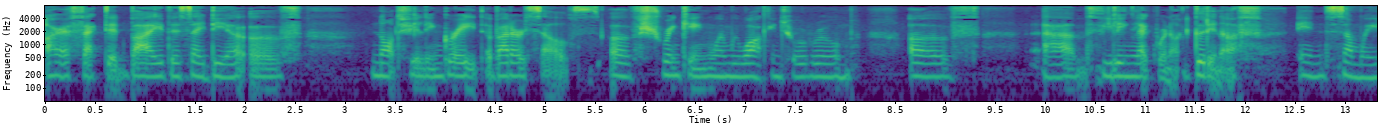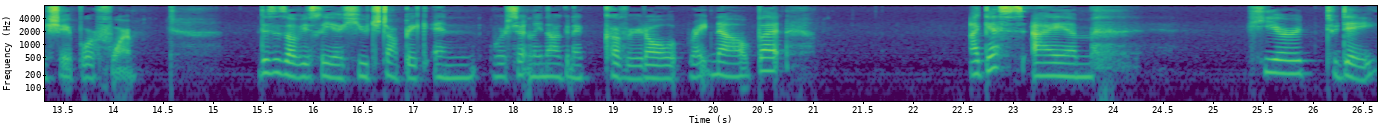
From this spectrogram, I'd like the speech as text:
are affected by this idea of not feeling great about ourselves, of shrinking when we walk into a room, of um, feeling like we're not good enough in some way, shape, or form. This is obviously a huge topic, and we're certainly not going to cover it all right now, but I guess I am here today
